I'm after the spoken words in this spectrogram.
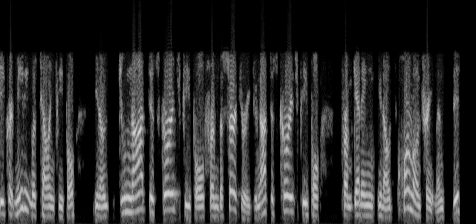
secret meeting, was telling people, you know, do not discourage people from the surgery. Do not discourage people from getting, you know, hormone treatments. This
